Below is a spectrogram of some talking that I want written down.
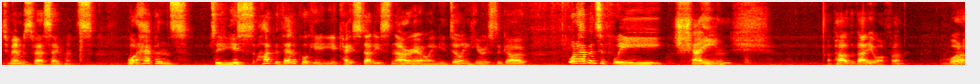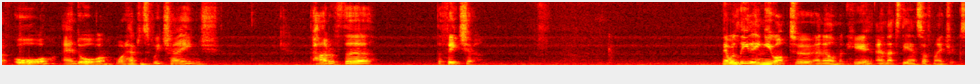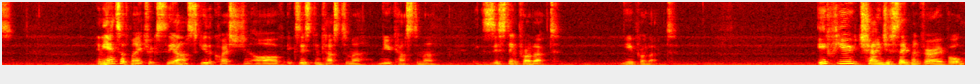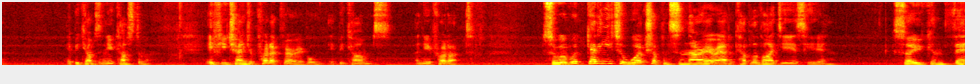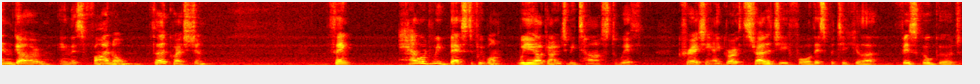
to members of our segments? What happens to your hypothetical here, your case study scenarioing you're doing here is to go, what happens if we change a part of the value offer? What or and or what happens if we change part of the the feature? Now we're leading you up to an element here, and that's the Ansoff matrix. In the Ansoff matrix, they ask you the question of existing customer, new customer, existing product, new product. If you change a segment variable, it becomes a new customer. If you change a product variable, it becomes a new product. So we're getting you to workshop and scenario out a couple of ideas here so you can then go in this final third question, think how would we best, if we want, we are going to be tasked with creating a growth strategy for this particular physical good.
